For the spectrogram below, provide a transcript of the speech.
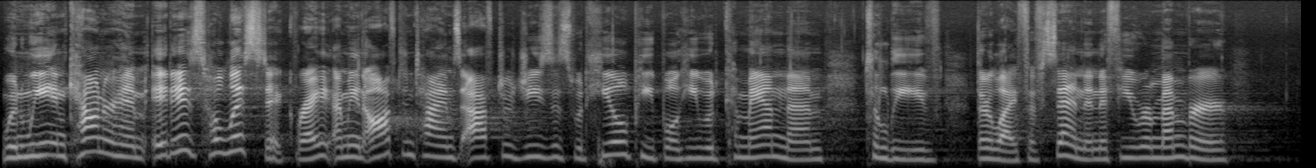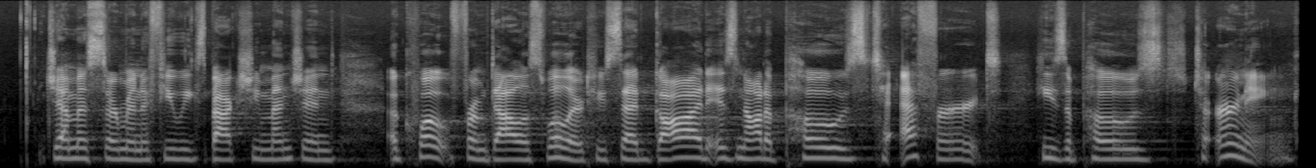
When we encounter him, it is holistic, right? I mean, oftentimes after Jesus would heal people, he would command them to leave their life of sin. And if you remember Gemma's sermon a few weeks back, she mentioned a quote from Dallas Willard who said, God is not opposed to effort, he's opposed to earning.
